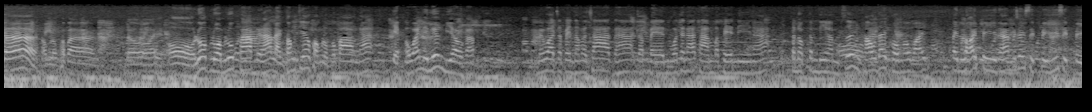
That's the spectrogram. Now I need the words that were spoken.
เด้อของหลวงพระบางโดยโอ้รวบรวมรูปภาพเลยนะแหล่งท่องเที่ยวของหลวงพระบางนะ เก็บเอาไว้ในเรื่องเดียวครับ ไม่ว่าจะเป็นธรรมชาตินะฮะจะเป็นวัฒนธรรมประเพณีนะขนบธรรมเนียม ซึ่งเขาได้คงเอาไว้เป็นร้อยปีนะไม่ใช่ 10 ปี 20 ปี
